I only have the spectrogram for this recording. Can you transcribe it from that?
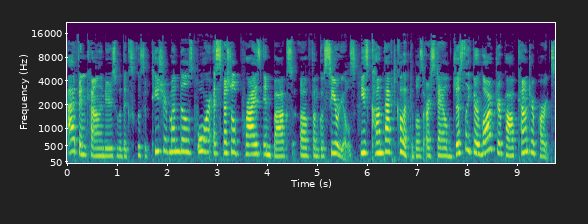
Advent calendars with exclusive t-shirt bundles or a special prize in box of Funko cereals. These compact collectibles are styled just like their larger pop counterparts.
